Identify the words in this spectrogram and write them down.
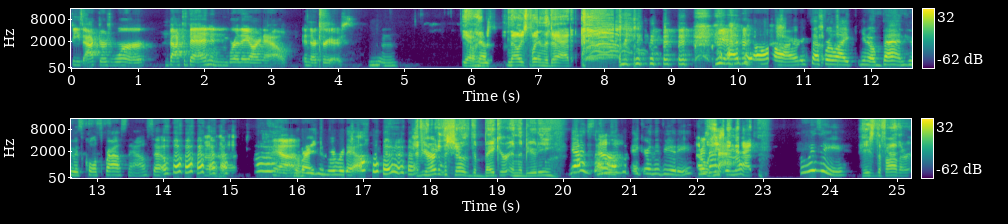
these actors were back then and where they are now in their careers. Mm-hmm. Yeah, he was, now he's playing the dad. yeah, As they all are, except for like you know Ben, who is Cole Sprouse now. So uh, yeah, right. Riverdale. Have you heard of the show The Baker and the Beauty? Yes, I no. love The Baker and the Beauty. Oh, he's in that. Who is he? He's the father.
